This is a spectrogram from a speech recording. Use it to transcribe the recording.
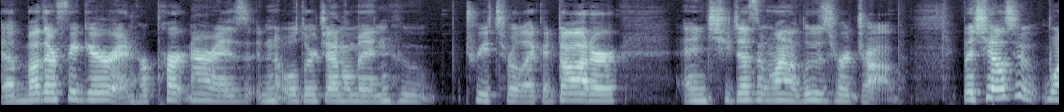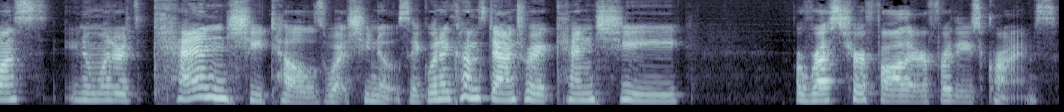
a mother figure, and her partner is an older gentleman who treats her like a daughter, and she doesn't want to lose her job. But she also wants, you know, wonders can she tells what she knows? Like when it comes down to it, can she arrest her father for these crimes?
